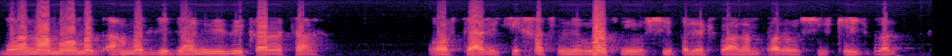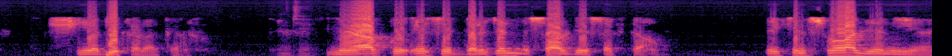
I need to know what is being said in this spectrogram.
مولانا محمد احمد جگانی بھی کر تھا اور تاریخ ختم نبوت میں اسی پلیٹ فارم پر اسی اسٹیج پر شیعہ بھی کھڑا تھا جی۔ میں آپ کو ایسے درجن مثال دے سکتا ہوں لیکن سوال یہ نہیں ہے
